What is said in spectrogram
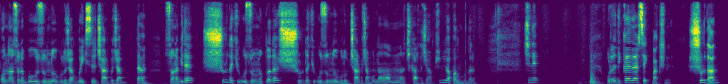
Ondan sonra bu uzunluğu bulacağım. Bu ikisini çarpacağım. Değil mi? Sonra bir de şuradaki uzunlukla da şuradaki uzunluğu bulup çarpacağım. Bunların alanını çıkartacağım. Şimdi yapalım bunları. Şimdi burada dikkat edersek bak şimdi. Şuradan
